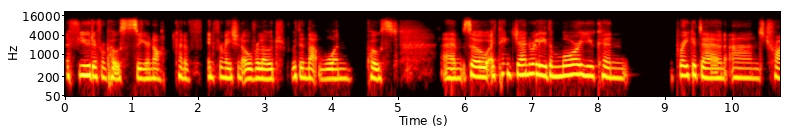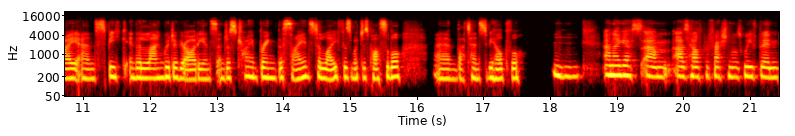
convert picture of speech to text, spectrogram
a few different posts so you're not kind of information overload within that one post. Um, so I think generally the more you can break it down and try and speak in the language of your audience and just try and bring the science to life as much as possible. Um, that tends to be helpful. Mm-hmm. And I guess um, as health professionals, we've been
